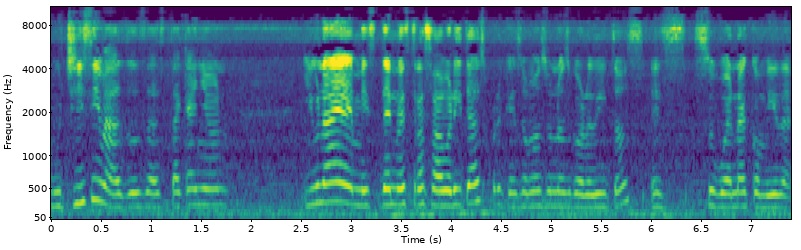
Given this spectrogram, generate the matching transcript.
muchísimas, o sea, está cañón. Y una de, mis, de nuestras favoritas, porque somos unos gorditos, es su buena comida.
